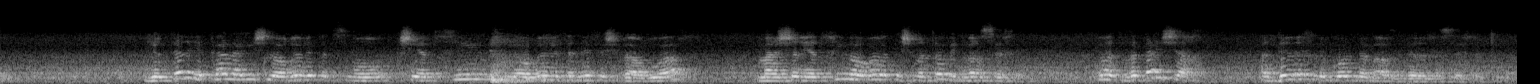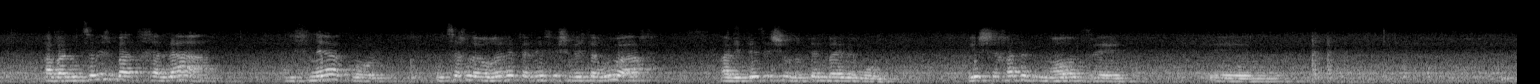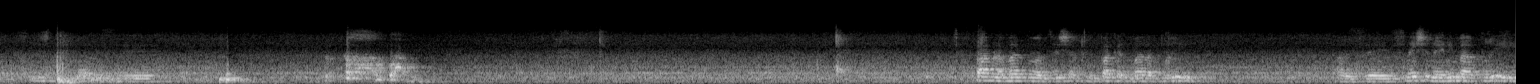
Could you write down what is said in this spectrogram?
יותר יקל לאיש לעורר את עצמו כשיתחיל לעורר את הנפש והרוח, מאשר יתחיל לעורר את נשמתו בדבר שכל. זאת אומרת, ודאי שהדרך לכל דבר זה דרך השכל. אבל הוא צריך בהתחלה, לפני הכל, הוא צריך לעורר את הנפש ואת הרוח על ידי זה שהוא נותן בהם אמון. יש אחת הדוגמאות זה אה, פעם למדנו על זה שהקליפה קדמה לפרי, אז אה, לפני שנהנים מהפרי,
